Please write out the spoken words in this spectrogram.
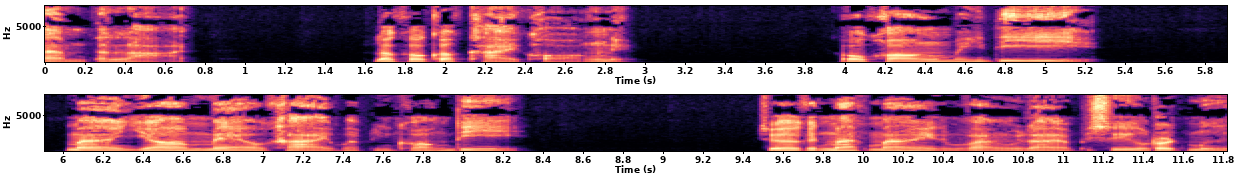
ตามตลาด แล้วเขาก็ขายของเนี่ยโอ้ของไม่ดี มาย้อมแมวขายว่าเป็นของดี เจอกันมากมายระหว่างเวลาไปซื้อรถมือ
